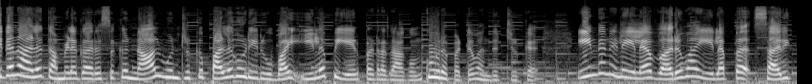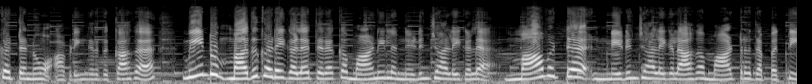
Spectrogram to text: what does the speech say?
இதனால தமிழக அரசுக்கு நாள் ஒன்றுக்கு பல கோடி ரூபாய் இழப்பு ஏற்படுறதாகவும் கூறப்பட்டு வந்துட்டு இருக்கு இந்த நிலையில வருவாய் இழப்ப சரி கட்டணும் அப்படிங்கிறதுக்காக மீண்டும் மதுக்கடைகளை திறக்க மாநில நெடுஞ்சாலைகளை மாவட்ட நெடுஞ்சாலைகளாக மாற்றத பத்தி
